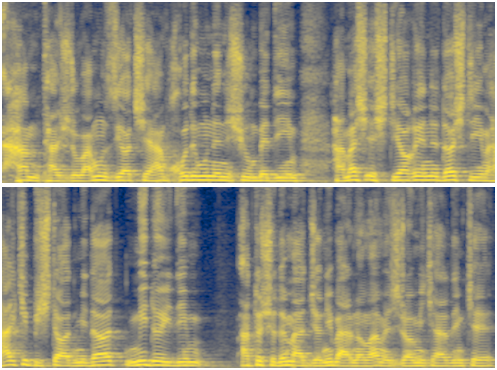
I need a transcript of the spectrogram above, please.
هم تجربهمون زیاد شه هم خودمون نشون بدیم. همش اشتیاق اینو داشتیم. هر کی پیشنهاد می‌داد میدویدیم. حتی شده مجانی برنامه هم اجرا می‌کردیم که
